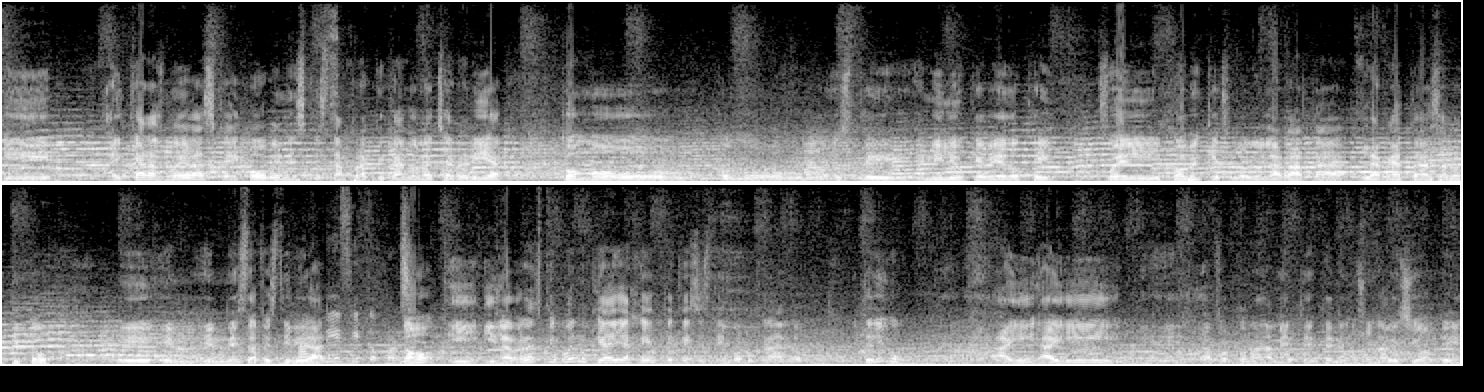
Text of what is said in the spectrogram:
que hay caras nuevas, que hay jóvenes que están practicando la charrería, como, como este Emilio Quevedo, que fue el joven que floreó la rata, la rata hace ratito eh, en, en, esta festividad. Magnífico, por ¿no? Y, y, la verdad es que bueno que haya gente que se esté involucrando. Y te digo, ahí, ahí eh, afortunadamente tenemos una visión de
